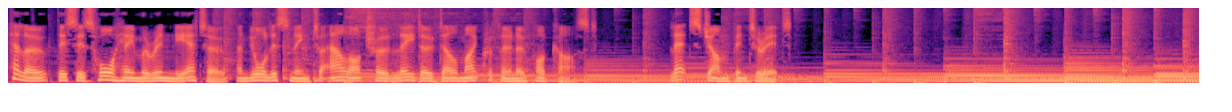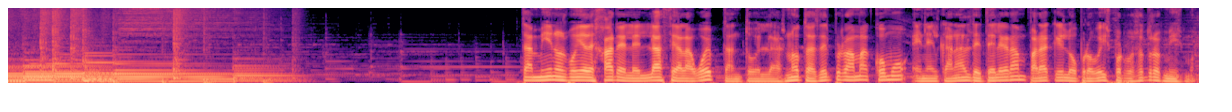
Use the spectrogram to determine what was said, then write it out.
Hello, this is Jorge Marin Nieto, and you're listening to Al Otro Lado del Microfono podcast. Let's jump into it. También os voy a dejar el enlace a la web tanto en las notas del programa como en el canal de Telegram para que lo probéis por vosotros mismos.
